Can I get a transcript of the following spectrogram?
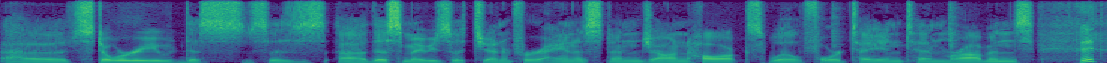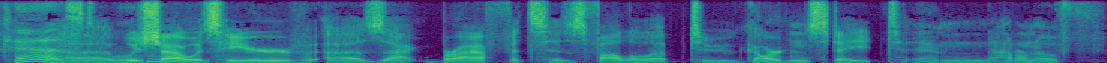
uh, story. This is uh, this movie's with Jennifer Aniston, John Hawkes, Will Forte, and Tim Robbins. Good cast. Uh, Wish I Was Here. Uh, Zach Braff. It's his follow up to Garden State, and I don't know if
